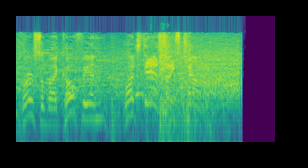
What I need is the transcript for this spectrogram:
Reversal by Kofi, and watch this. Nice counter.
